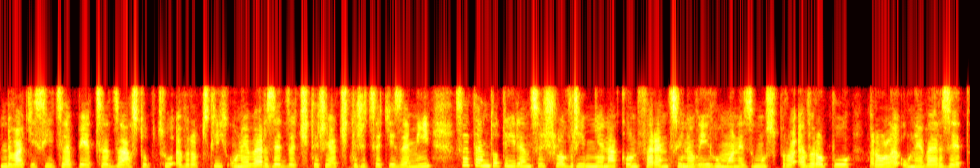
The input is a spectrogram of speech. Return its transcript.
2500 zástupců evropských univerzit ze 44 zemí se tento týden sešlo v Římě na konferenci Nový humanismus pro Evropu, role univerzit.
